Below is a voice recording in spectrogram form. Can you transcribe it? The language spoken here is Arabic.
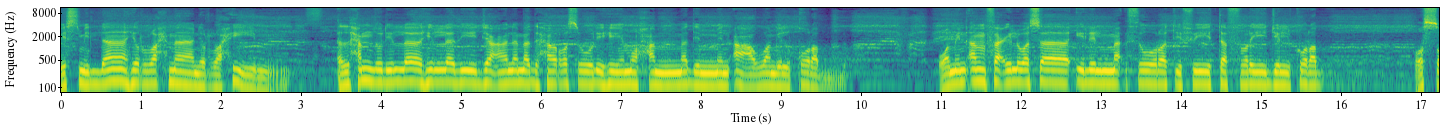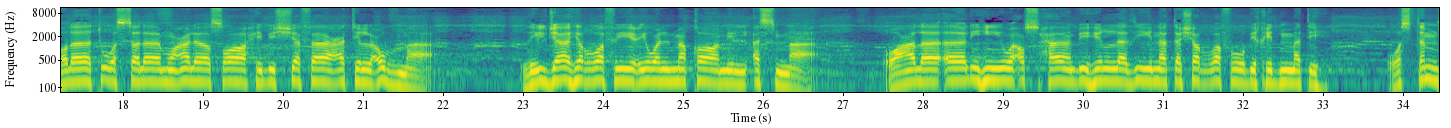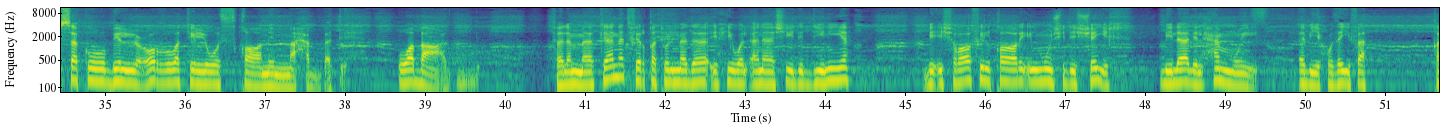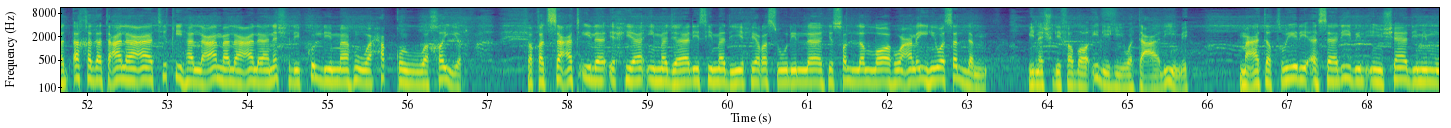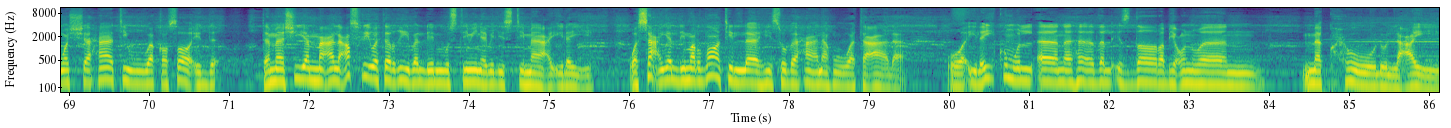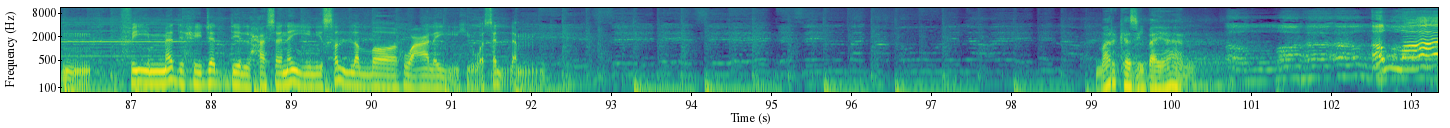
بسم الله الرحمن الرحيم الحمد لله الذي جعل مدح رسوله محمد من اعظم القرب ومن انفع الوسائل الماثوره في تفريج الكرب والصلاه والسلام على صاحب الشفاعه العظمى ذي الجاه الرفيع والمقام الاسمى وعلى آله وأصحابه الذين تشرفوا بخدمته واستمسكوا بالعروة الوثقى من محبته. وبعد فلما كانت فرقة المدائح والأناشيد الدينية بإشراف القارئ المنشد الشيخ بلال الحموي أبي حذيفة قد أخذت على عاتقها العمل على نشر كل ما هو حق وخير. فقد سعت إلى إحياء مجالس مديح رسول الله صلى الله عليه وسلم بنشر فضائله وتعاليمه مع تطوير أساليب الإنشاد من موشحات وقصائد تماشيا مع العصر وترغيبا للمسلمين بالاستماع إليه وسعيا لمرضاة الله سبحانه وتعالى. وإليكم الآن هذا الإصدار بعنوان مكحول العين. في مدح جد الحسنين صلى الله عليه وسلم. مركز البيان. الله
